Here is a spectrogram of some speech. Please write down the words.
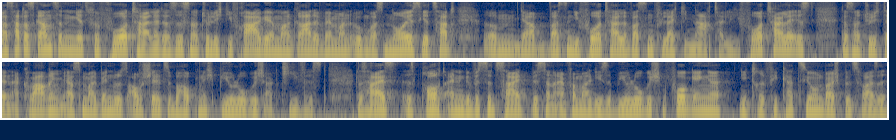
Was hat das Ganze denn jetzt für Vorteile? Das ist natürlich die Frage immer, gerade wenn man irgendwas Neues jetzt hat, ähm, ja, was sind die Vorteile, was sind vielleicht die Nachteile? Die Vorteile ist, dass natürlich dein Aquarium erstmal, wenn du es aufstellst, überhaupt nicht biologisch aktiv ist. Das heißt, es braucht eine gewisse Zeit, bis dann einfach mal diese biologischen Vorgänge, Nitrifikation beispielsweise,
